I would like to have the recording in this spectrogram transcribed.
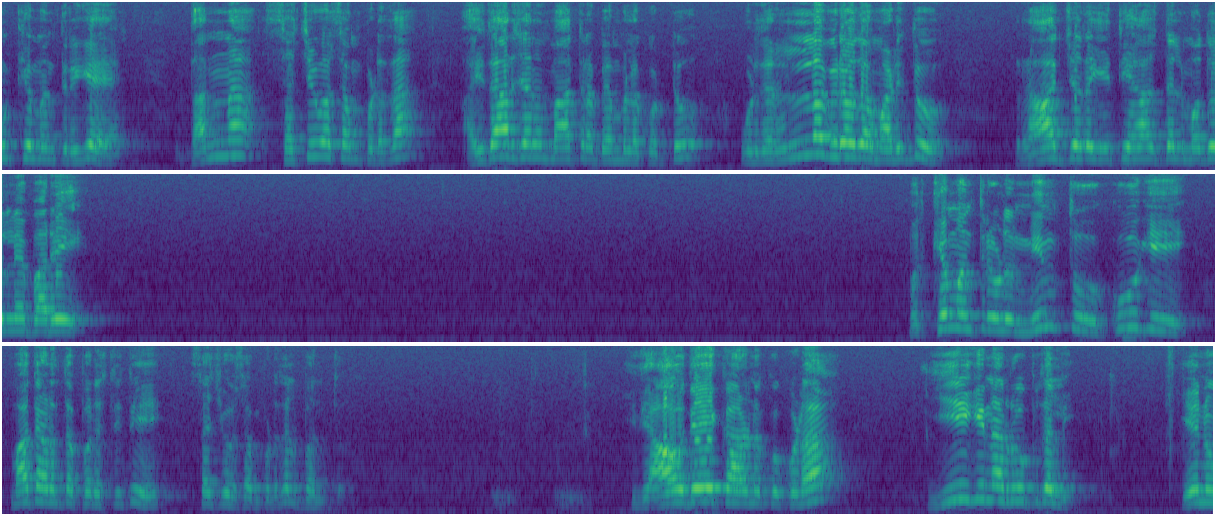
ಮುಖ್ಯಮಂತ್ರಿಗೆ ತನ್ನ ಸಚಿವ ಸಂಪುಟದ ಐದಾರು ಜನದ ಮಾತ್ರ ಬೆಂಬಲ ಕೊಟ್ಟು ಉಳಿದರೆಲ್ಲ ವಿರೋಧ ಮಾಡಿದ್ದು ರಾಜ್ಯದ ಇತಿಹಾಸದಲ್ಲಿ ಮೊದಲನೇ ಬಾರಿ. ಮುಖ್ಯಮಂತ್ರಿಗಳು ನಿಂತು ಕೂಗಿ ಮಾತಾಡೋಂಥ ಪರಿಸ್ಥಿತಿ ಸಚಿವ ಸಂಪುಟದಲ್ಲಿ ಬಂತು. ಇದ್ಯಾವುದೇ ಕಾರಣಕ್ಕೂ ಕೂಡ ಈಗಿನ ರೂಪದಲ್ಲಿ ಏನು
